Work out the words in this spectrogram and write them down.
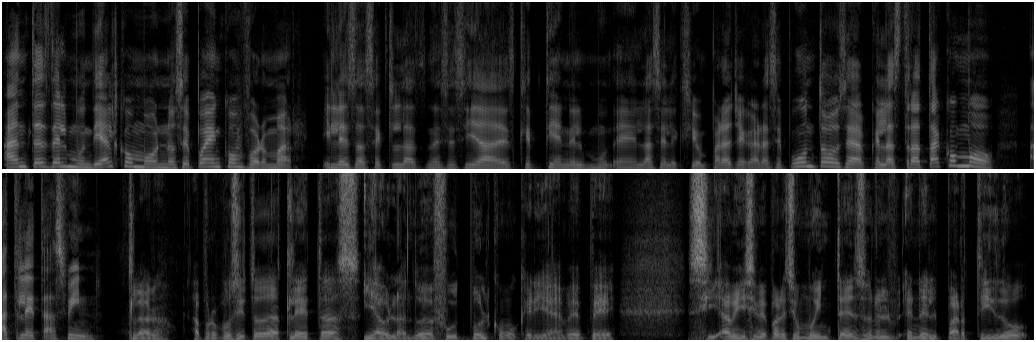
antes del Mundial como no se pueden conformar y les hace las necesidades que tiene el eh, la selección para llegar a ese punto, o sea, que las trata como atletas, fin. Claro. A propósito de atletas y hablando de fútbol, como quería MP, sí, a mí sí me pareció muy intenso en el partido,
